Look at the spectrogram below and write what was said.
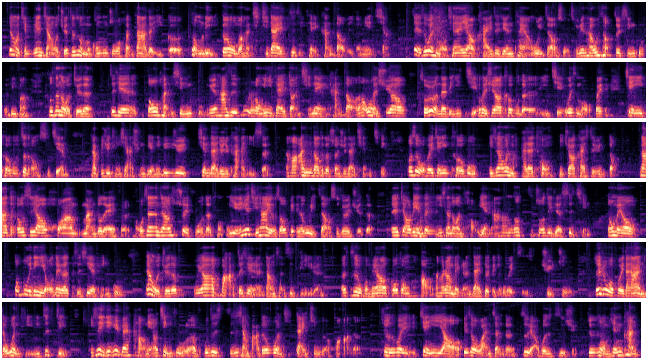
像我前面讲，我觉得这是我们工作很大的一个动力，跟我们很期待自己可以看到的一个面向。这也是为什么我现在要开这间太阳物理治疗所。前面他问到最辛苦的地方，说真的，我觉得这些都很辛苦，因为他是不容易在短期内看到。然后我很需要所有人的理解，我很需要客户的理解。为什么我会建议客户这种时间？他必须停下来训练，你必须现在就去看医生，然后按照这个顺序在前进。或是我会建议客户，你现在为什么还在痛？你就要开始运动，那都是要花蛮多的 effort。我甚至要说服我的同业，因为其他有时候别的物理治疗师就会觉得这些教练跟医生都很讨厌啊，他们都只做自己的事情，都没有都不一定有那个仔细的评估。但我觉得不要把这些人当成是敌人，而是我们要沟通好，然后让每个人在对的位置去做。所以如果回答你的问题，你自己你是已经预备好你要进步了，而不是只是想把这个问题盖住的话呢，就是会建议要接受完整的治疗或是咨询。就是我们先看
